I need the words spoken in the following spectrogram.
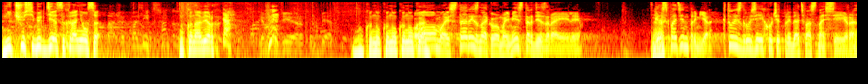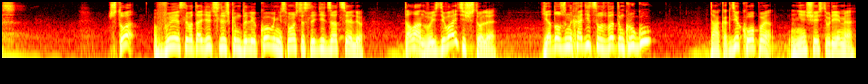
ничего себе, где я сохранился? Ну-ка наверх. Ну-ка, ну-ка, ну-ка, ну-ка. О, мой старый знакомый мистер Дизраэли. Так. Господин премьер, кто из друзей хочет предать вас на сей раз? Что? Вы, если вы отойдете слишком далеко, вы не сможете следить за целью. Талан, вы издеваетесь, что ли? Я должен находиться вот в этом кругу? Так, а где копы? У меня еще есть время.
